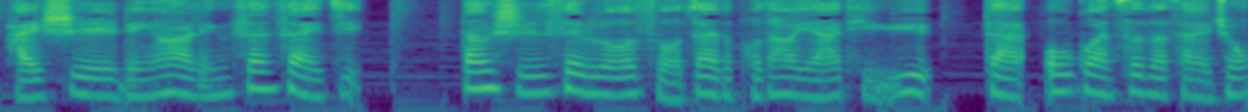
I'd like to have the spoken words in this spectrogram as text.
还是零二零三赛季，当时 C 罗所在的葡萄牙体育在欧冠资格赛中。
